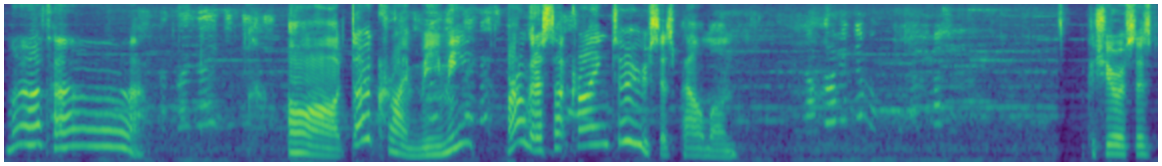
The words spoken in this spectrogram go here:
Martha! Oh, don't cry, Mimi, or I'm gonna start crying too, says Palmon. Kashiro says,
